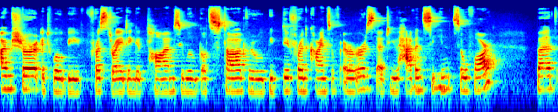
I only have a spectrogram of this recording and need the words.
I'm sure it will be frustrating at times, you will get stuck, there will be different kinds of errors that you haven't seen so far, but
